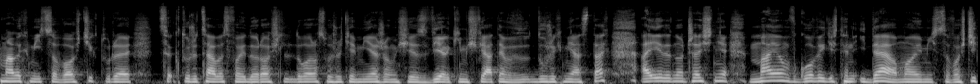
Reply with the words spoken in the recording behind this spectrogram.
małych miejscowości, które, którzy całe swoje dorośle, dorosłe życie mierzą się z wielkim światem w dużych miastach, a jednocześnie mają w głowie gdzieś ten ideał małej miejscowości,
